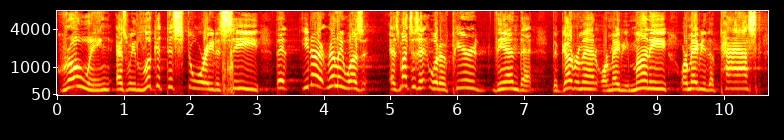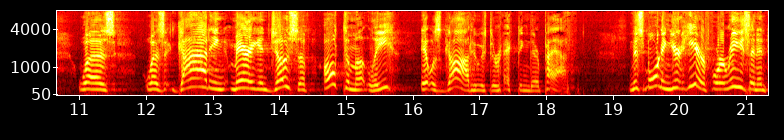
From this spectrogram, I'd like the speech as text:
growing as we look at this story to see that, you know, it really was, as much as it would have appeared then that the government or maybe money or maybe the past was, was guiding Mary and Joseph, ultimately it was God who was directing their path. And this morning you're here for a reason, and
